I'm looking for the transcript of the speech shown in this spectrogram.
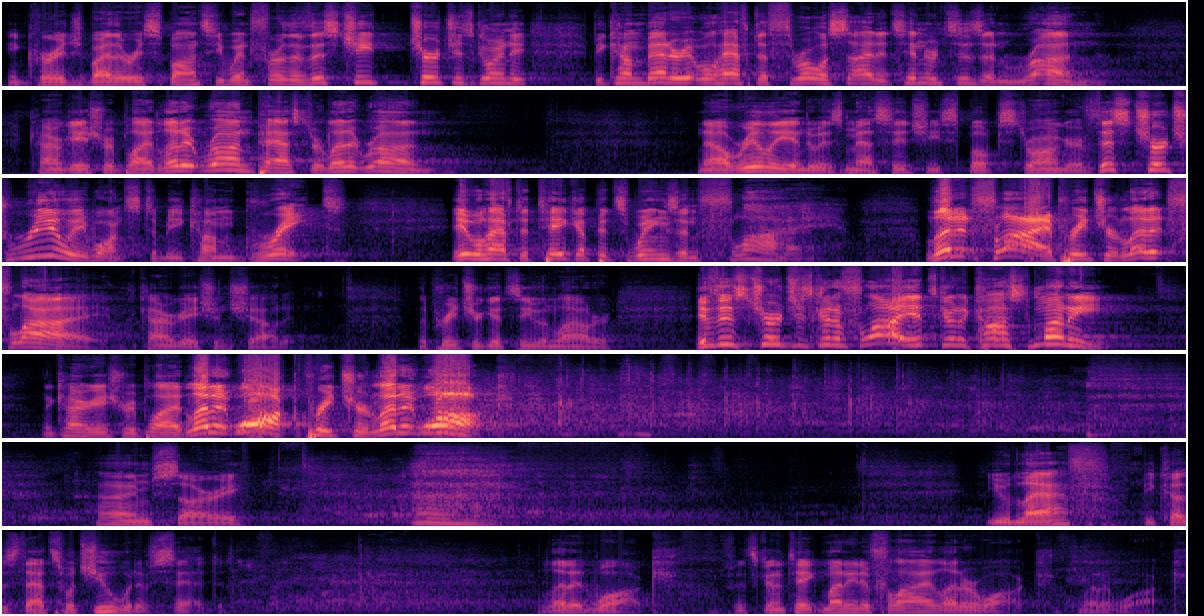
Encouraged by the response, he went further. This church is going to become better, it will have to throw aside its hindrances and run. Congregation replied, Let it run, Pastor, let it run. Now, really into his message, he spoke stronger. If this church really wants to become great, it will have to take up its wings and fly. Let it fly, preacher, let it fly. The congregation shouted. The preacher gets even louder. If this church is going to fly, it's going to cost money. The congregation replied, Let it walk, preacher, let it walk. I'm sorry. you laugh because that's what you would have said. let it walk. If it's going to take money to fly, let her walk. Let it walk.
